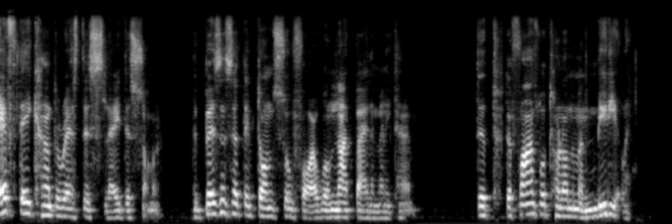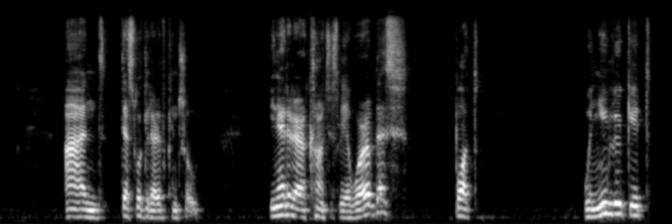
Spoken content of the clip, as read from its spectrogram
If they can't arrest this slide this summer, the business that they've done so far will not buy them any time. The, the fans will turn on them immediately. and this will get out of control. United are consciously aware of this, but when you look at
